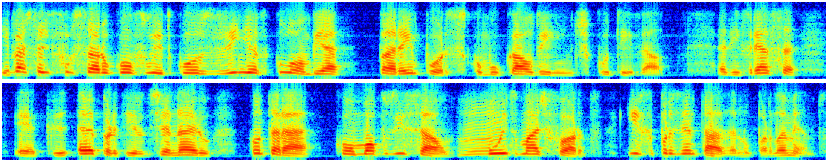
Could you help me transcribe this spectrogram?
e basta-lhe forçar o conflito com a vizinha de Colômbia para impor-se como o caudilho indiscutível. A diferença é que, a partir de janeiro, contará com uma oposição muito mais forte e representada no Parlamento.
